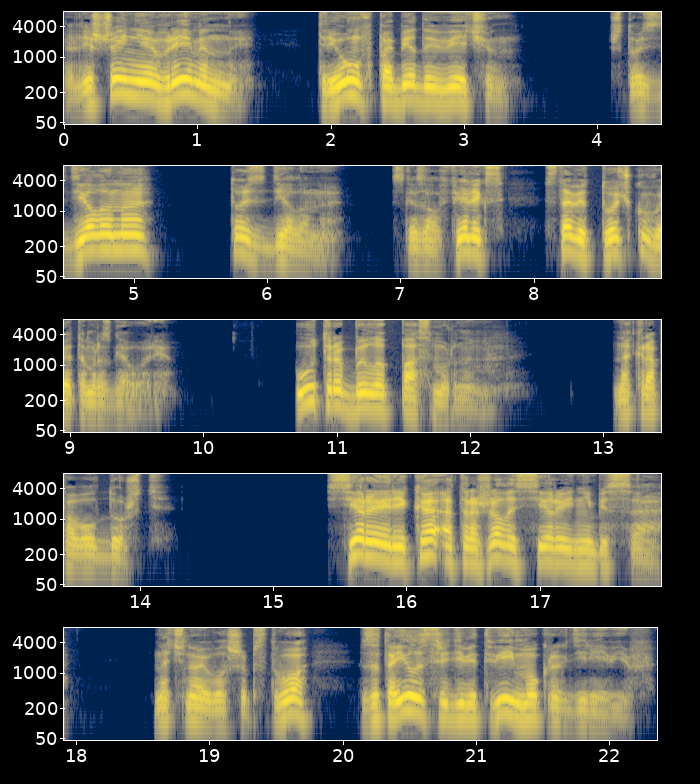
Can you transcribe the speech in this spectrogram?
Лишения временные, Триумф победы вечен. Что сделано, то сделано, сказал Феликс, ставя точку в этом разговоре. Утро было пасмурным. Накрапывал дождь. Серая река отражала серые небеса. Ночное волшебство затаилось среди ветвей мокрых деревьев.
